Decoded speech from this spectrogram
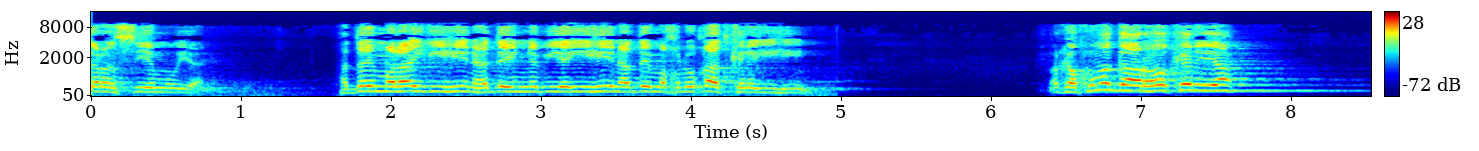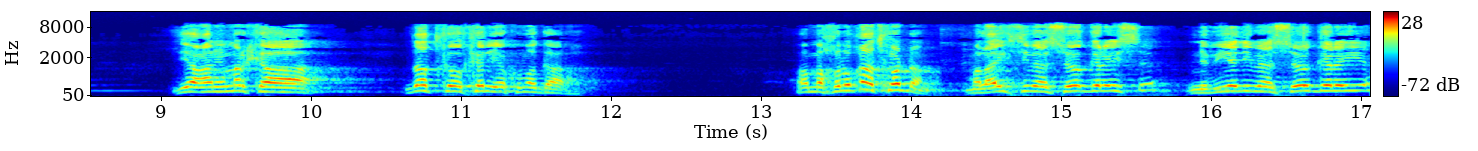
garansiiye mooyaane. Hadday malaa'ig yihiin hadday nebiye yihiin hadday makhluuqaad kale yihiin. Marka kuma gaaraho keliya yacni markaa dadkoo keliya kuma gaaraho waa makhluuqaadkao dhan. Malaa'igtii baa soo gelaysa nebiyadii baa soo gelaya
